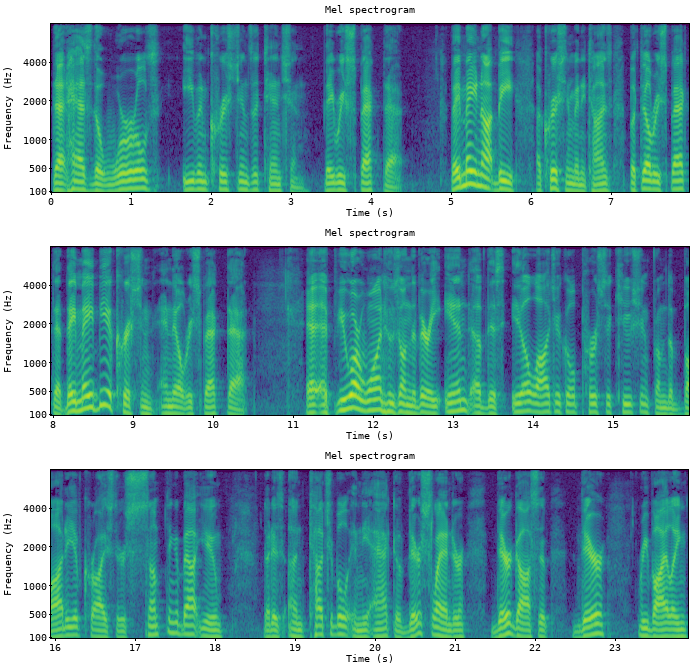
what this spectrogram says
that has the world's, even Christians' attention. They respect that. They may not be a Christian many times, but they'll respect that. They may be a Christian and they'll respect that. If you are one who's on the very end of this illogical persecution from the body of Christ, there's something about you that is untouchable in the act of their slander, their gossip, their reviling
